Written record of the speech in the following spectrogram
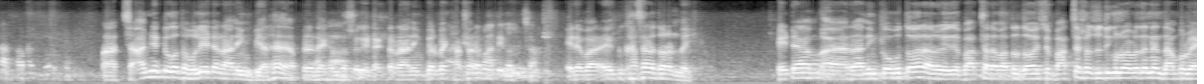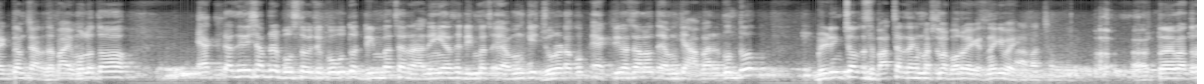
খাসা অনেক বড়। আচ্ছা আমি একটা কথা বলি এটা রানিং পেয়ার হ্যাঁ? আপনারা দেখেন দর্শক এটা একটা রানিং পেয়ার ভাই খাসা মাদি বাচ্চা। এটা একটু খাসাটা ধরেন ভাই। এটা রানিং কবুতর আর ওই যে বাচ্চাটা মাত্র দেওয়া হয়েছে। বাচ্চা সহ যদি কোনো ব্যাপারে নেন দাম পড়বে একদম চার হাজার। ভাই মূলত একটা জিনিস আপনার বুঝতে হবে যে কবুতর ডিম বাচ্চা রানিং আছে ডিম বাচ্চা এমনকি জোড়াটা খুব অ্যাক্টিভ আছে আলাদা এমনকি আবার কিন্তু ব্রিডিং চলতেছে। বাচ্চাটা দেখেন মাসাল্লাহ বড় হয়ে গেছে নাকি ভাই? হ্যাঁ, বাচ্চা। তো মাত্র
